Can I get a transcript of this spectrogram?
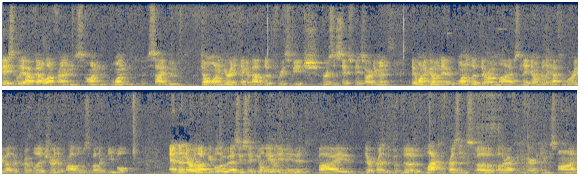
basically, I've got a lot of friends on one side who don't want to hear anything about the free speech versus safe space argument. They want to go and they want to live their own lives and they don't really have to worry about their privilege or the problems of other people. And then there are a lot of people who, as you say, feel alienated by their pres- the lack of presence of other African Americans on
